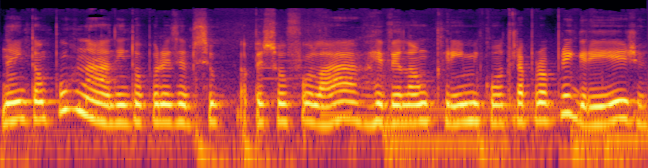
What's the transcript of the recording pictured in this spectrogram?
Né? Então, por nada. Então, por exemplo, se a pessoa for lá revelar um crime contra a própria igreja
